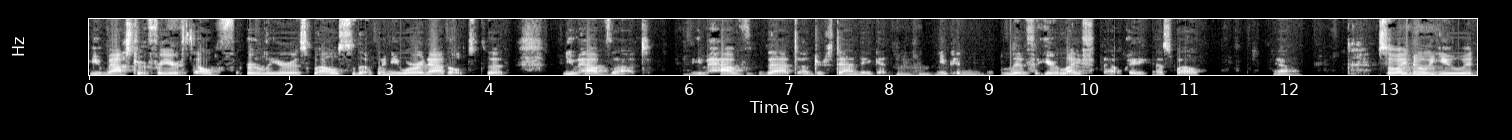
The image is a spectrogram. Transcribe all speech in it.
you master it for yourself earlier as well, so that when you are an adult, that you have that you have that understanding and mm-hmm. you can live your life that way as well. Yeah. So I know mm-hmm. you, and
